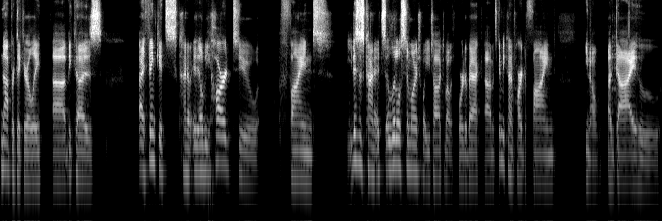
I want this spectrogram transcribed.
Not particularly, uh, because I think it's kind of it'll be hard to find this is kind of it's a little similar to what you talked about with quarterback. Um, it's going to be kind of hard to find, you know, a guy who,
